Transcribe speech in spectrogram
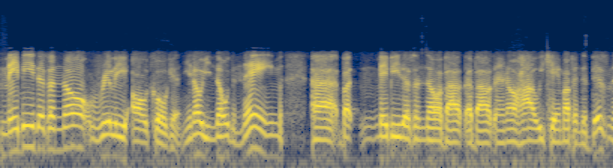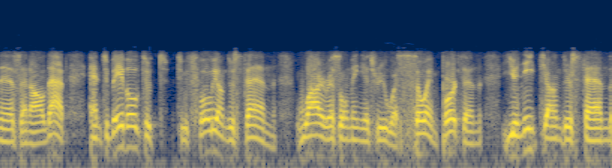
maybe he doesn't know really Hulk Hogan. You know, you know the name, uh, but maybe he doesn't know about about you know how he came up in the business and all that. And to be able to to fully understand why WrestleMania 3 was so important, you need to understand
